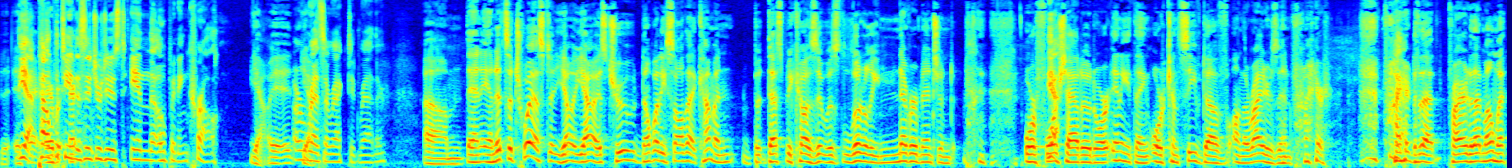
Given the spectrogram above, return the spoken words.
It's yeah, Palpatine every- is introduced in the opening crawl, yeah, it- or yeah. resurrected rather. Um, and and it's a twist. You know, yeah, it's true. Nobody saw that coming, but that's because it was literally never mentioned, or foreshadowed, or anything, or conceived of on the writers' end prior prior to that prior to that moment,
